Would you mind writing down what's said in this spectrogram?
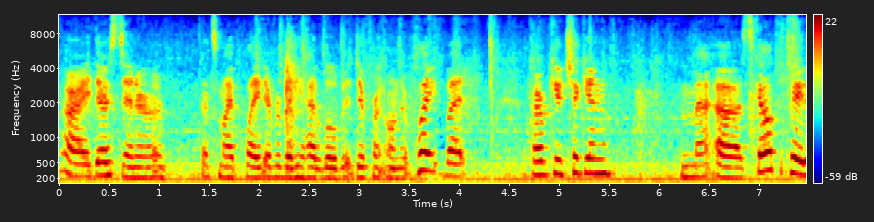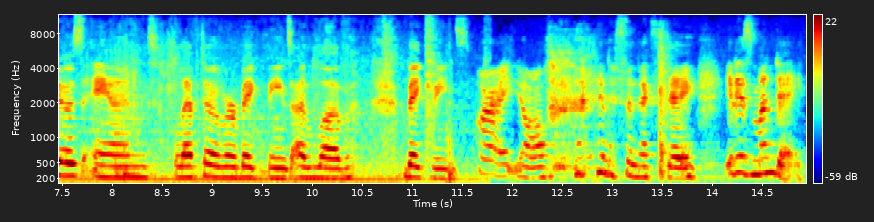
Alright, there's dinner. That's my plate. Everybody had a little bit different on their plate, but barbecue chicken, uh, scalloped potatoes and leftover baked beans. I love baked beans. All right, y'all, it is the next day. It is Monday,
